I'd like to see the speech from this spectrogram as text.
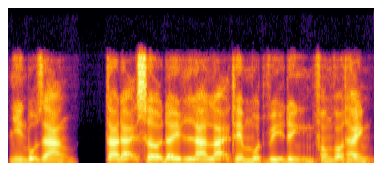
Nhìn bộ dáng, ta đại sở đây là lại thêm một vị đỉnh phong võ thánh.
